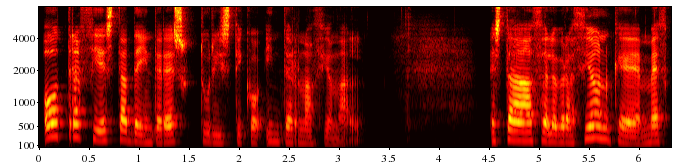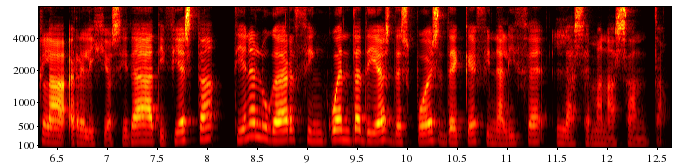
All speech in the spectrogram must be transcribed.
otra fiesta de interés turístico internacional. Esta celebración, que mezcla religiosidad y fiesta, tiene lugar 50 días después de que finalice la Semana Santa.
